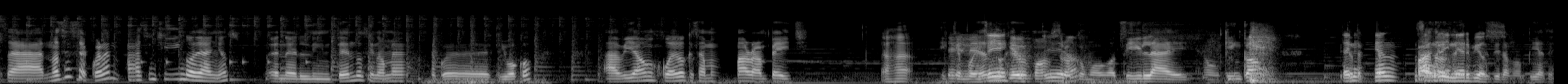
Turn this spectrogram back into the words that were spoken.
O sea, no sé si se acuerdan, hace un chingo de años, en el Nintendo, si no me equivoco, había un juego que se llama Rampage Ajá. y Sí, que podías sí, escoger un sí, monstruo ¿no? como Godzilla y o King Kong. Tenían sangre y nervios. Y la rompías, sí.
